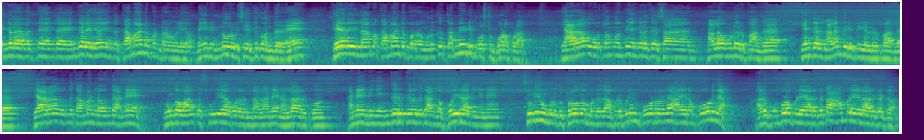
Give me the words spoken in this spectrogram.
எங்களை வந்து எங்கள் எங்களையோ எங்கள் கமாண்டு பண்ணுறவங்களையோ மெயின் இன்னொரு விஷயத்துக்கு வந்துடுறேன். தேவையில்லாமல் கமாண்டு பண்ணுறவங்களுக்கு கம்யூனிட்டி போஸ்ட்டு போடக்கூடாது. யாராவது ஒருத்தவங்க வந்து எங்களுக்கு ச நல்லவங்களும் இருப்பாங்க எங்கள் நலம் விரும்பிகள் இருப்பாங்க. யாராவது வந்து கமெண்டில் வந்து அண்ணே உங்கள் வாழ்க்கை சூர்யா கூட இருந்தால் தானே நல்லாயிருக்கும் அண்ணே நீங்கள் இங்கே இருக்கிறதுக்கு அங்கே போயிடாதீங்கண்ணே சுமி உங்களுக்கு துரோகம் பண்ணுது அப்படி இப்படின்னு போடுறவே ஆயிரம் போடுவேன். அது பொம்பளை பிள்ளையாக இருக்கட்டும் ஆம்பளைகளாக இருக்கட்டும்.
